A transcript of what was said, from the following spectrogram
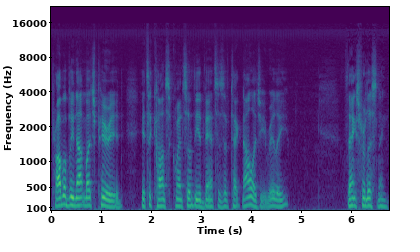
Probably not much, period. It's a consequence of the advances of technology, really. Thanks for listening.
